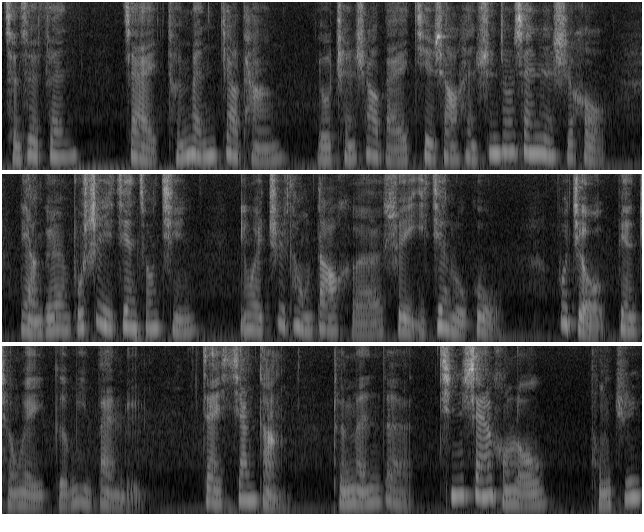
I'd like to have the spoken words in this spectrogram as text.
陈翠芬在屯门教堂由陈少白介绍和孙中山认识后，两个人不是一见钟情，因为志同道合，所以一见如故。不久便成为革命伴侣，在香港屯门的青山红楼同居。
